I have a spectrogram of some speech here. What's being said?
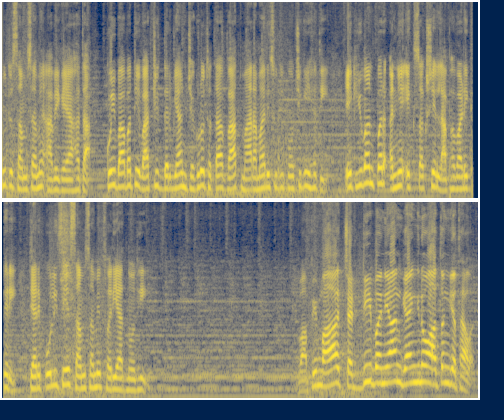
જૂથ સામસામે આવી ગયા હતા. કોઈ બાબતે વાતચીત દરમિયાન ઝઘડો થતા વાત મારામારી સુધી પહોંચી ગઈ હતી. એક યુવાન પર અન્ય એક શખ્સે લાફાવાડી કરી, ત્યારે પોલીસે સામસામે ફરિયાદ નોંધી. વાપીમાં ચડ્ડી બનિયાન ગેંગનો આતંક યથાવત.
